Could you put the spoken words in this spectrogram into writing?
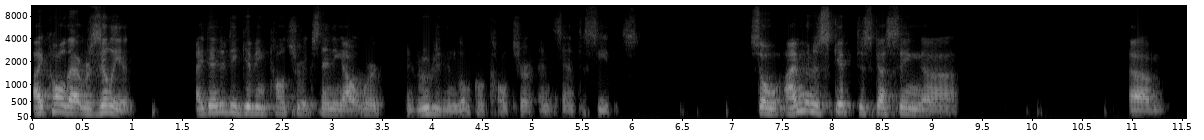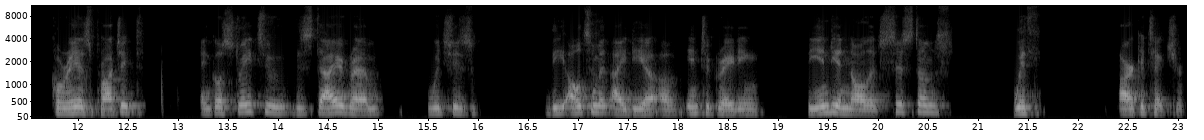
I call that resilient. Identity giving culture extending outward and rooted in local culture and its antecedents. So I'm going to skip discussing uh, um, Correa's project and go straight to this diagram, which is the ultimate idea of integrating the Indian knowledge systems with architecture.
